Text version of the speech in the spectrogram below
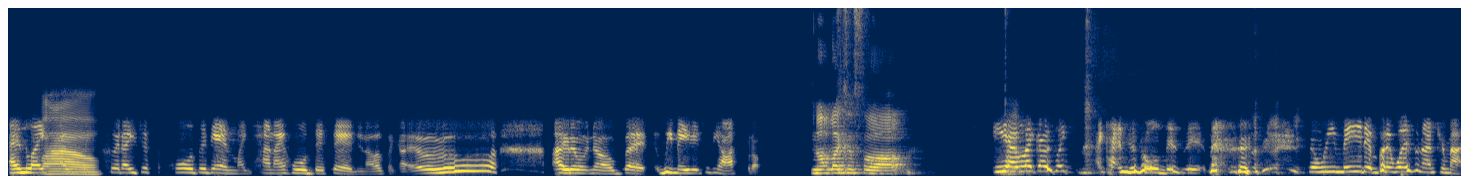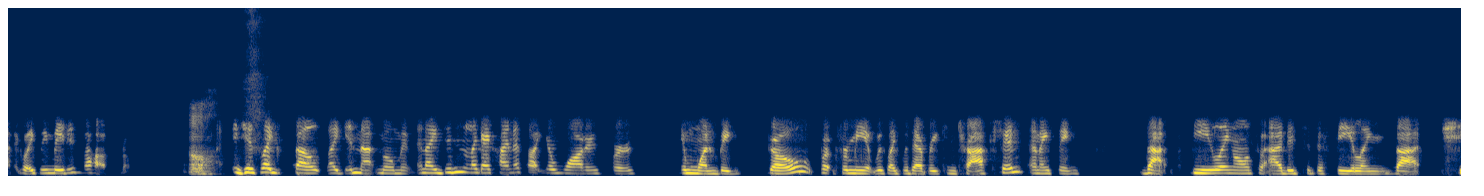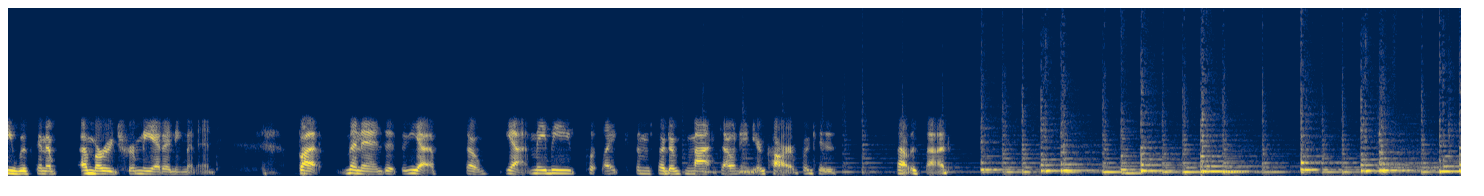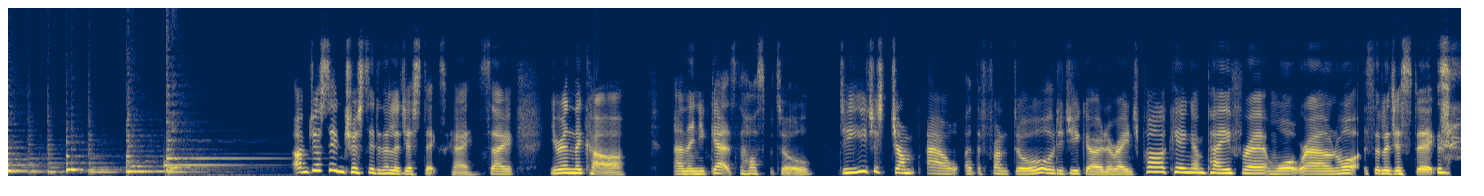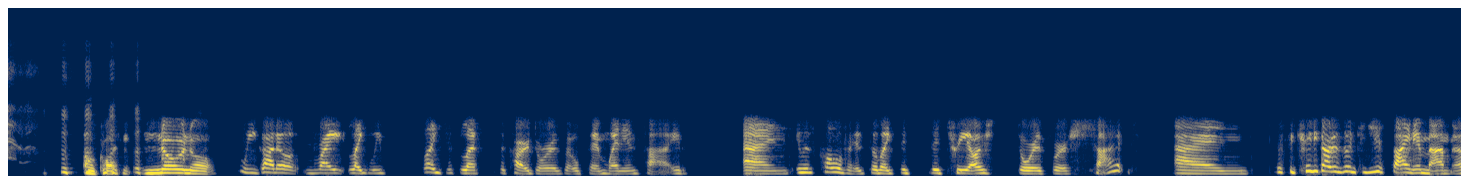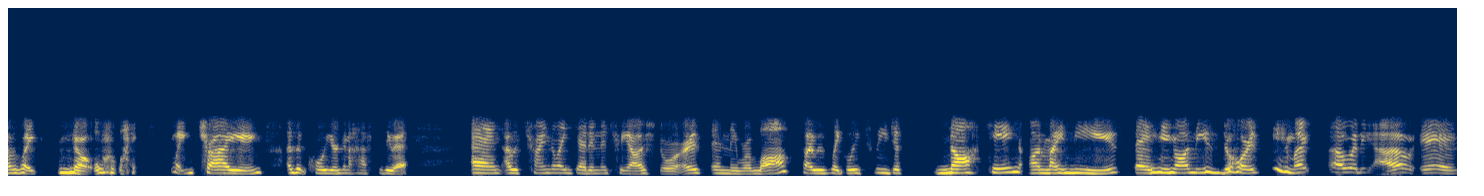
And like, wow. I was like, could I just hold it in? Like, can I hold this in? And I was like, oh, I don't know. But we made it to the hospital. Not like a fart. Yeah, like I was like, I can't just hold this in. so we made it, but it wasn't that dramatic. Like we made it to the hospital. Oh. It just like felt like in that moment. And I didn't like, I kind of thought your waters burst in one big go. But for me, it was like with every contraction. And I think that feeling also added to the feeling that she was going to emerge from me at any minute. But then yeah. So yeah, maybe put like some sort of mat down in your car because that was bad. I'm just interested in the logistics. Okay. So you're in the car and then you get to the hospital. Do you just jump out at the front door or did you go and arrange parking and pay for it and walk around? What's the logistics? oh, God. No, no. We got to right, like, we like just left the car doors open, went inside, and it was COVID. So, like, the, the triage doors were shut. And the security guard was like, Could you sign in, ma'am? And I was like, No, like, like trying. I was like, cool, you're gonna have to do it. And I was trying to like get in the triage doors and they were locked. So I was like literally just knocking on my knees, banging on these doors, being like, somebody out in.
